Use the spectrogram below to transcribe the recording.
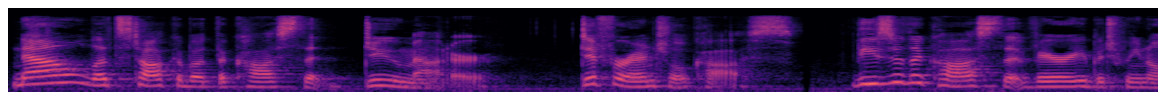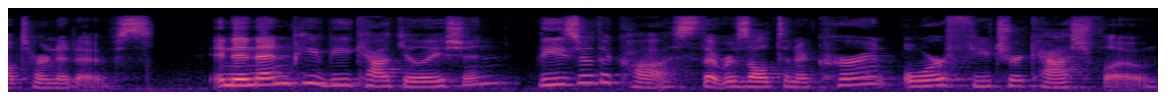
Now let's talk about the costs that do matter. Differential costs. These are the costs that vary between alternatives. In an NPV calculation, these are the costs that result in a current or future cash flow,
